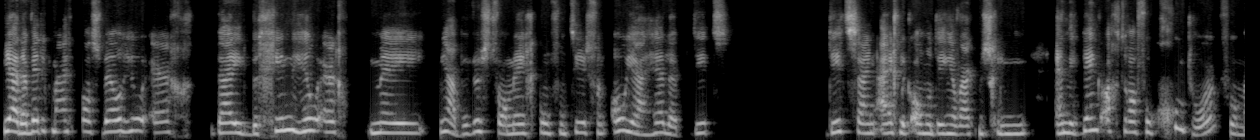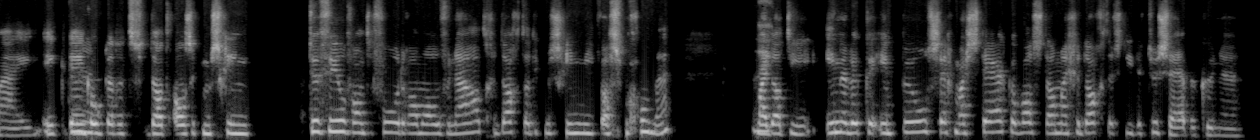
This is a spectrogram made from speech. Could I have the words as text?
ja, daar werd ik me eigenlijk pas wel heel erg bij het begin heel erg mee, ja, bewust van, mee geconfronteerd van, oh ja, help, dit, dit zijn eigenlijk allemaal dingen waar ik misschien. En ik denk achteraf ook goed hoor, voor mij. Ik denk mm. ook dat, het, dat als ik misschien te veel van tevoren er allemaal over na had gedacht, dat ik misschien niet was begonnen. Maar dat die innerlijke impuls, zeg maar, sterker was dan mijn gedachten die ertussen hebben kunnen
